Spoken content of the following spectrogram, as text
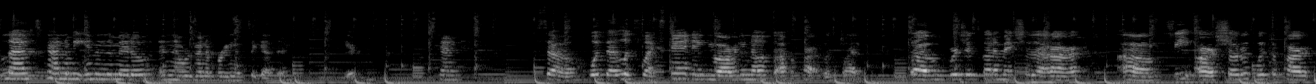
left, kind of meeting in the middle, and then we're gonna bring them together here, okay? So what that looks like standing, you already know what the upper part looks like. So we're just gonna make sure that our um, feet are shoulders width apart.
